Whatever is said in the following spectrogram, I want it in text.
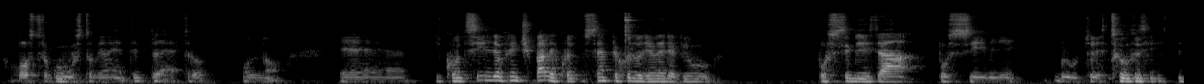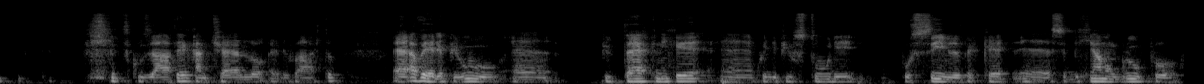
a vostro gusto ovviamente, il plettro o no. Eh, il consiglio principale è que sempre quello di avere più possibilità possibili, brutto detto così, scusate, cancello e riparto, eh, avere più, eh, più tecniche, eh, quindi più studi possibile, perché eh, se vi chiama un gruppo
